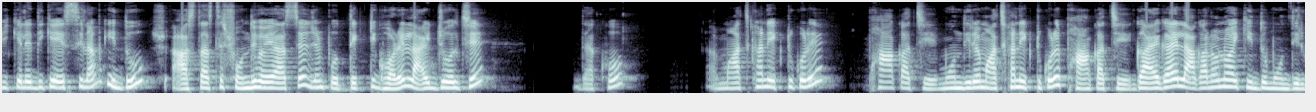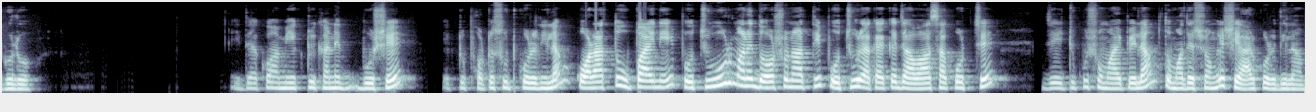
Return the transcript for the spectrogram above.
বিকেলের দিকে এসছিলাম, কিন্তু আস্তে আস্তে সন্ধে হয়ে আসছে, ওই জন্য প্রত্যেকটি ঘরে লাইট জ্বলছে। দেখো, আর মাঝখানে একটু করে ফাঁক আছে, মন্দিরের মাঝখানে একটু করে ফাঁক আছে। গায়ে গায়ে লাগানো নয় কিন্তু মন্দিরগুলো। এই দেখো, আমি একটু এখানে বসে একটু ফটোশ্যুট করে নিলাম। করার তো উপায় নেই, প্রচুর মানে দর্শনার্থী, প্রচুর একা একা যাওয়া আসা করছে। যেইটুকু সময় পেলাম, তোমাদের সঙ্গে শেয়ার করে দিলাম।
